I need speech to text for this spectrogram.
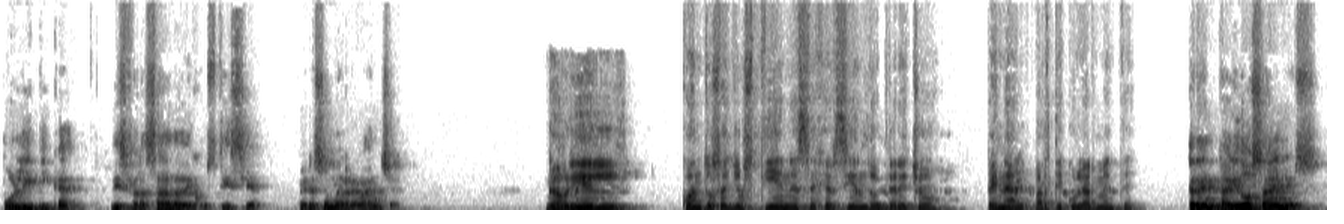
política disfrazada de justicia, pero es una revancha. Gabriel, ¿cuántos años tienes ejerciendo el derecho penal particularmente? 32 años.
